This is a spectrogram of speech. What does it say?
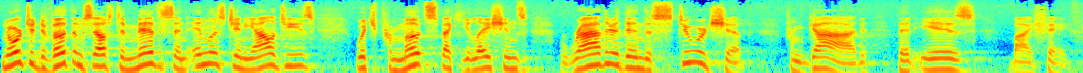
nor to devote themselves to myths and endless genealogies which promote speculations rather than the stewardship from God that is by faith.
